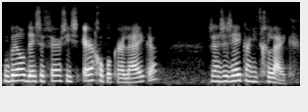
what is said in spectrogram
Hoewel deze versies erg op elkaar lijken, zijn ze zeker niet gelijk.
